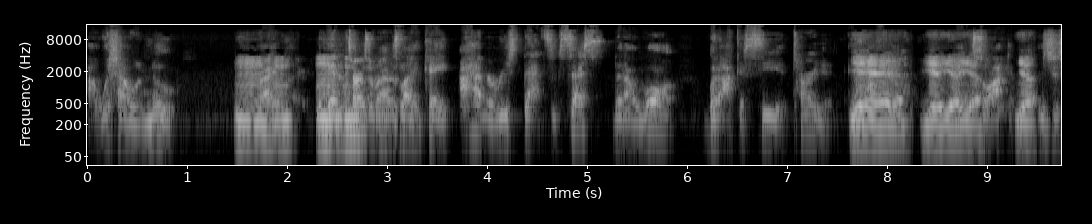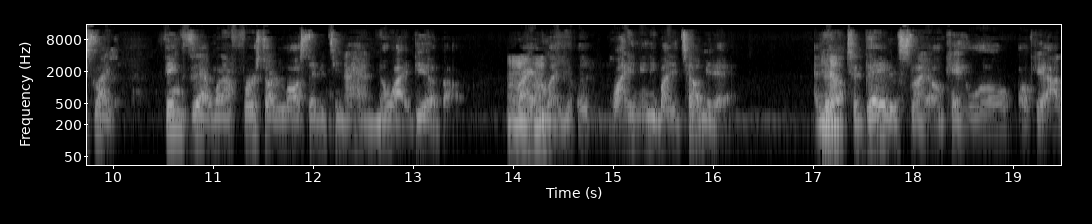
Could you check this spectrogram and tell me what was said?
I wish I would knew, right? Mhm, But then it mhm. turns around, it's like, okay, I haven't reached that success that I want, but I can see it turning. in Yeah, yeah, yeah, yeah, So I, yeah. it's just like things that when I first started Law 17, I had no idea about. Right? I'm like, yo, why didn't anybody tell me that? And Yeah. then today it's like, okay, well, okay, I,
